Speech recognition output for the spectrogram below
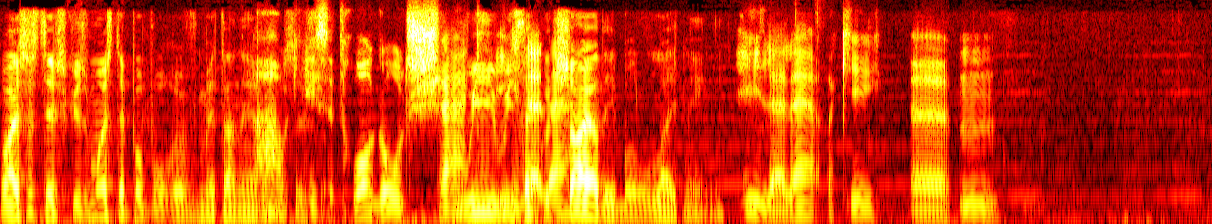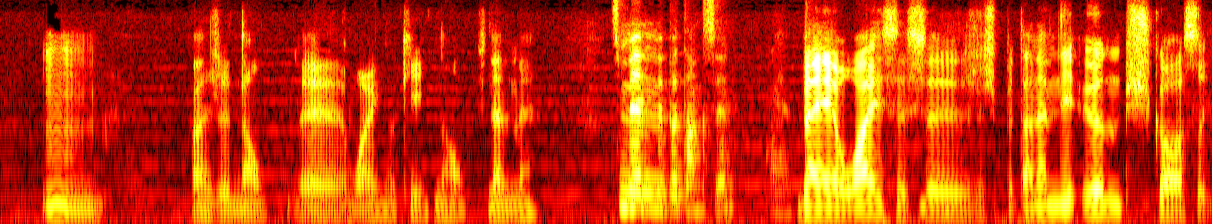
Ouais, ça c'était, excuse-moi, c'était pas pour euh, vous mettre en erreur. Ah, ok, c'est ça. c'est 3 gold chaque. Oui, oui, ça coûte cher des Ball Lightning. Hi là là, ok. Euh, hmm. Hmm. Ah, je, non. Euh, ouais, ok, non, finalement. Tu m'aimes, mais pas tant que ça. Ben ouais, c'est, je, je peux t'en amener une puis je suis cassé.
